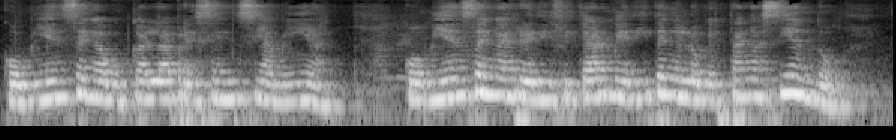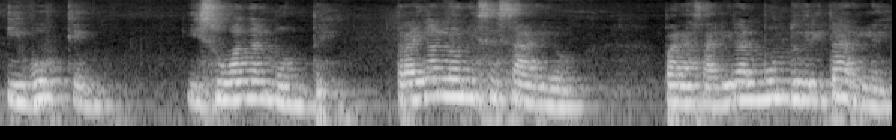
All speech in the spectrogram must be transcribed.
Comiencen a buscar la presencia mía. Comiencen a reedificar, mediten en lo que están haciendo y busquen y suban al monte. Traigan lo necesario para salir al mundo y gritarle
